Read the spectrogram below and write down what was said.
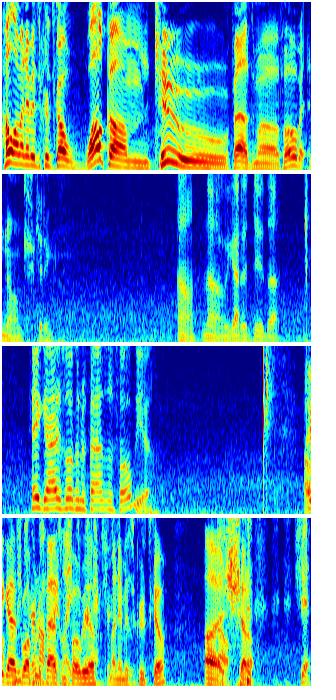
Hello, my name is Crisco. Welcome to Phasmophobia. No, I'm just kidding. Oh, no, we gotta do the... Hey guys, welcome to Phasmophobia. Hey Oh, guys, me welcome to off my Phasmophobia. My name is. Crisco. Uh, Oh. shut up. Shit.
